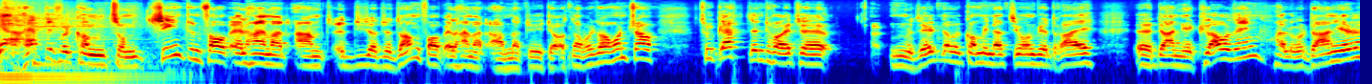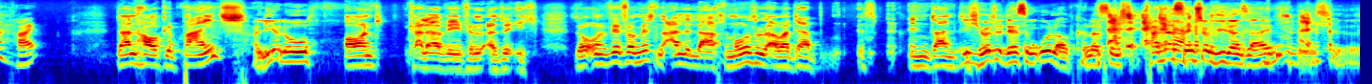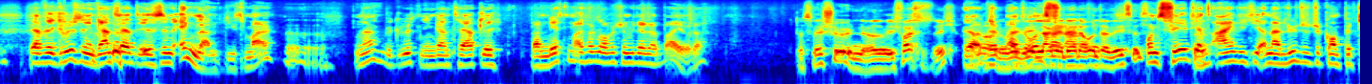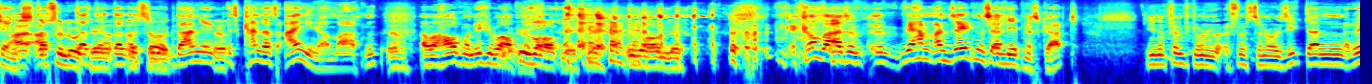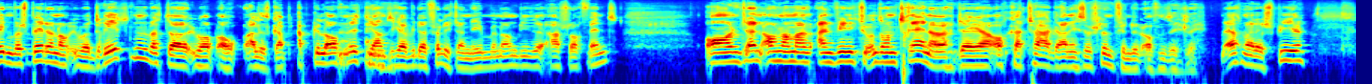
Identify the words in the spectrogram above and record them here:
Ja, herzlich willkommen zum 10. VfL Heimatabend äh, dieser Saison. VfL Heimatabend natürlich der Osnabrücker Rundschau. Zu Gast sind heute äh, eine seltenere Kombination, wir drei. Äh, Daniel Klausing. Hallo Daniel. Hi. Dann Hauke Peins Hallihallo. und Kalla Wefel, also ich. So, und wir vermissen alle Lars Mosel, aber der ist in seinem Ich hörte, der ist im Urlaub. Kann das denn, kann das denn schon wieder sein? Ich, äh, Ja, wir grüßen ihn ganz herzlich. Er ist in England diesmal. Ne? Wir grüßen ihn ganz herzlich. Beim nächsten Mal ist er, glaube ich, schon wieder dabei, oder? Das wäre schön. Also ich weiß es nicht. Ja, Ahnung, also wie uns- lange der da unterwegs ist. Uns fehlt jetzt eigentlich die analytische Kompetenz. Ah, absolut, das, das, ja, das ist so, absolut. Daniel Ja. es kann das einigermaßen, aber Hauke und ich überhaupt nicht. Überhaupt nicht. Überhaupt nicht. Kommen wir also, äh, wir haben ein seltenes Erlebnis gehabt. Diesen 5-0 15-0-Sieg. Dann reden wir später noch über Dresden, was da überhaupt auch alles gab, abgelaufen ist. Die haben sich ja wieder völlig daneben genommen, diese Arschloch-Fans. Und dann auch noch mal ein wenig zu unserem Trainer, der ja auch Katar gar nicht so schlimm findet, offensichtlich. Erstmal das Spiel.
